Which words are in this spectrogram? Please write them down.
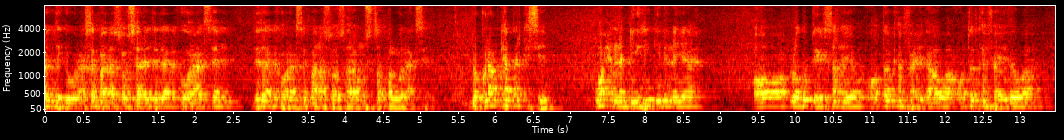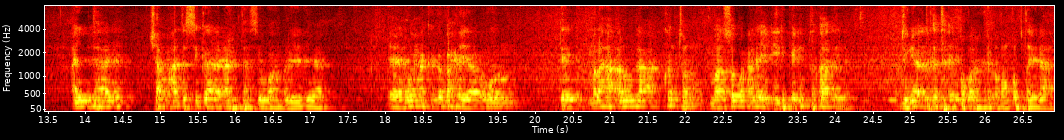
ardayga wanaagsan baana soo saara dadaalka wanaagsan dadaalka wanaagsan baana soo saara mustaqbal wanaagsan. Brograamkaad arkaysid waxna dhiiri gelinaya oo lagu diirsanayo oo dalkan faa-iido ah oo dadkan faa-iido ah ayay tahay jaamacadda si gaaraan arrintaasi uga hambalyeelaya. Waxaan kaga baxayaa uun dee malaha anu ilaa konton maaso waxaan leeyahay dhiirigelintu ka hadlaya. Dunia aad ka tahay boqora ka noqon qof dayraha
